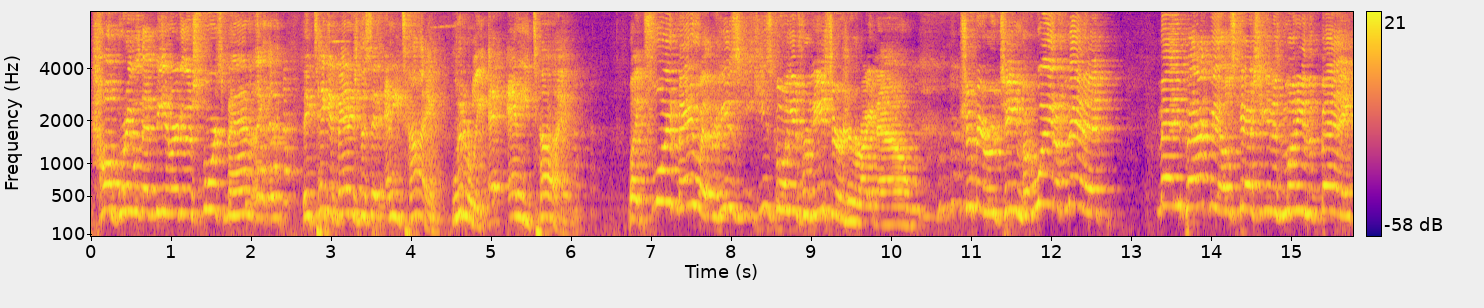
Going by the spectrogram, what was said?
How great would that be in regular sports, man? Like they take advantage of this at any time, literally at any time. Like Floyd Mayweather, he's he's going in for knee surgery right now. Should be routine, but wait a minute! Manny Pacquiao's cashing in his money in the bank,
